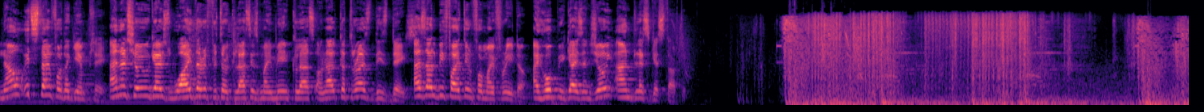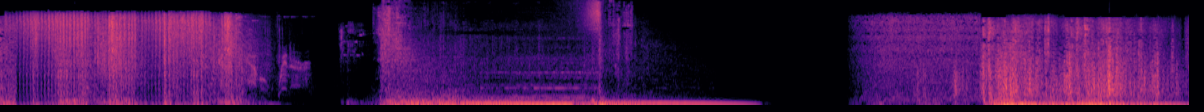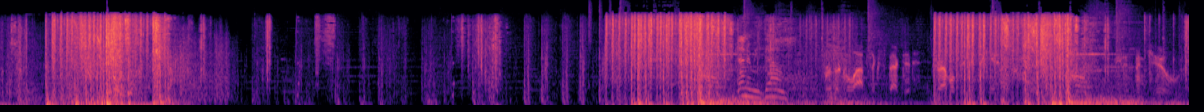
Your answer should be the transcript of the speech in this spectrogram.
Now it's time for the gameplay and I'll show you guys why the Refitter class is my main class on Alcatraz these days as I'll be fighting for my freedom. I hope you guys enjoy and let's get started. Enemy down. Further collapse expected. Travel to indicated. Lead has been killed.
